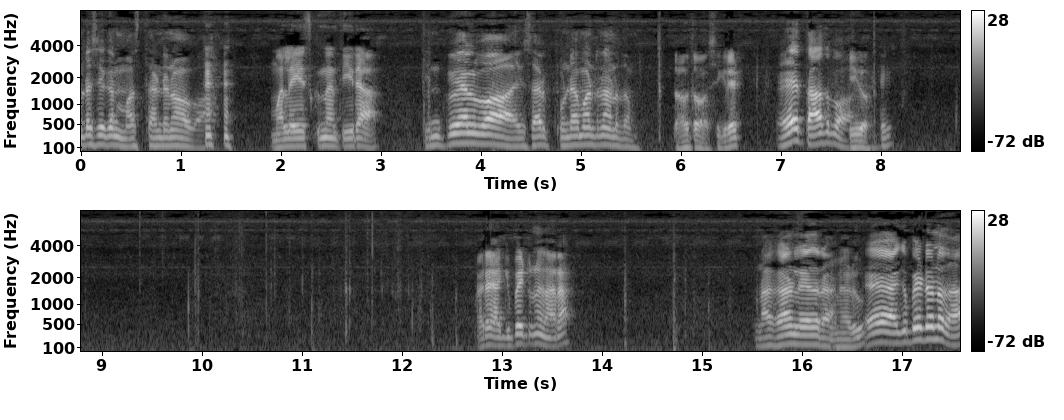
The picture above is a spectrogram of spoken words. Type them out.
కుండ చికెన్ మస్త్ అండినావు బా మళ్ళీ వేసుకుందాం తీరా. తినిపోయాలి బా ఈసారి కుండేమంటున్నా అర్థం తాగుతావా సిగరెట్? ఏ తాత బా. ఇగో. అరే అగ్గిపెట్టున్నదారా నాకాని లేదురా. అన్నాడు. ఏ అగ్గిపెట్టి ఉన్నదా?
